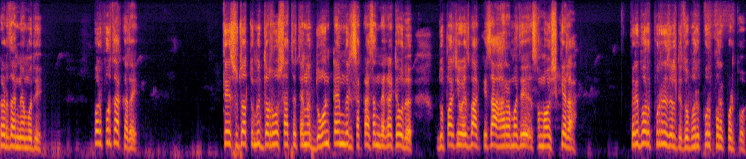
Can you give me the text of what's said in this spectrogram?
कडधान्यामध्ये. भरपूर ताकद आहे. ते सुद्धा तुम्ही दररोज सातत्यानं दोन टाईम जरी सकाळ संध्याकाळ ठेवलं दुपारच्या वेळेस बाकीचा आहारामध्ये समावेश केला तरी भरपूर रिझल्ट येतो भरपूर फरक पडतो.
